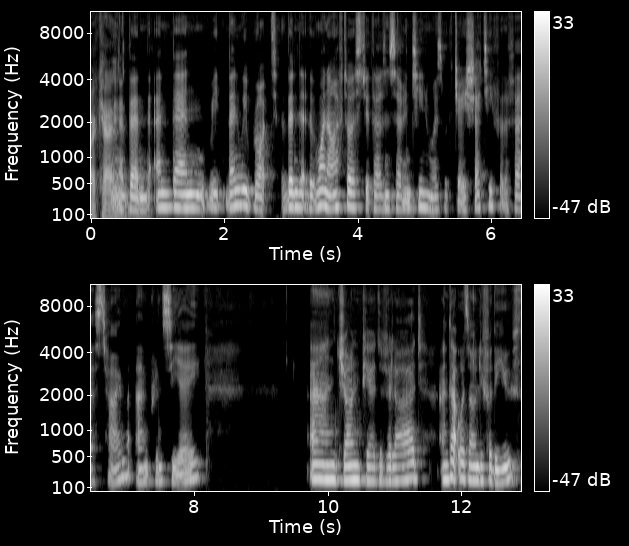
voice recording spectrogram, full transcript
Okay. and then and then we then we brought then the, the one after us, 2017, was with Jay Shetty for the first time and Prince and John Pierre de Villard, and that was only for the youth.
